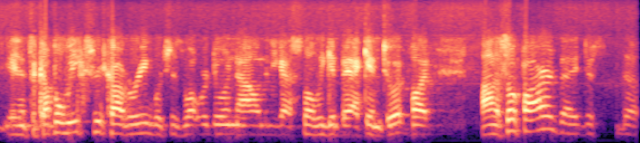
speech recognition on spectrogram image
and it's a couple weeks recovery, which is what we're doing now, and then you got to slowly get back into it. But uh, so far, the just the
